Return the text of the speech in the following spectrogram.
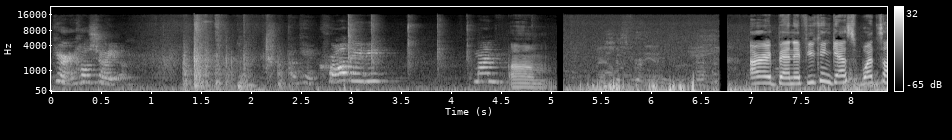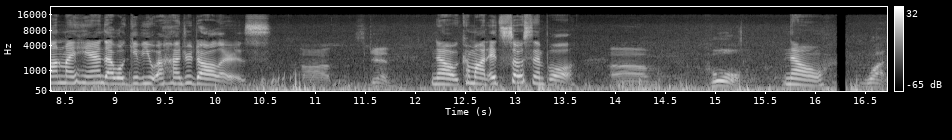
Here, he'll show you. Okay, crawl, baby. Come on. Um, All right, Ben, if you can guess what's on my hand, I will give you a $100. Uh, skin. No, come on. It's so simple. Um, cool. No. What?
